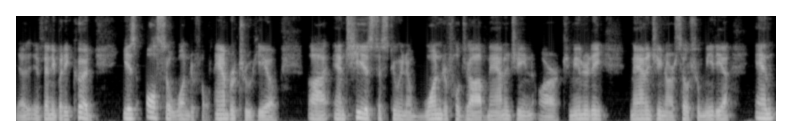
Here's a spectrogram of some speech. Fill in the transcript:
if anybody could, is also wonderful, Amber Trujillo. Uh, and she is just doing a wonderful job managing our community, managing our social media. And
